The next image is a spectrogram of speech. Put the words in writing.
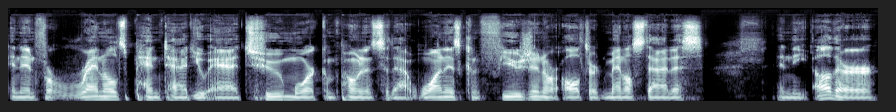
And then for Reynolds pentad, you add two more components to that. One is confusion or altered mental status, and the other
